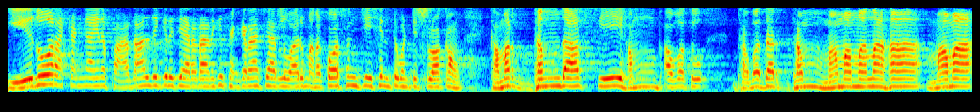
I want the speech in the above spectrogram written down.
ఏదో రకంగా ఆయన పాదాల దగ్గర చేరడానికి శంకరాచార్యులు వారు మన కోసం చేసినటువంటి శ్లోకం. కమర్థం దాస్యేహం భవతు భవదర్థం మమ మనః. మమ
